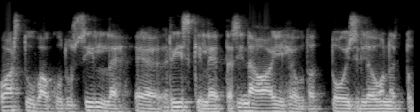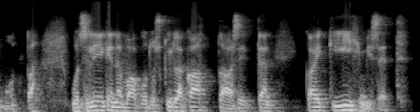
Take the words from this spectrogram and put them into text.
vastuuvakuutus sille eh, riskille, että sinä aiheutat toisille onnettomuutta. Mutta se liikennevakuutus kyllä kattaa sitten kaikki ihmiset,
